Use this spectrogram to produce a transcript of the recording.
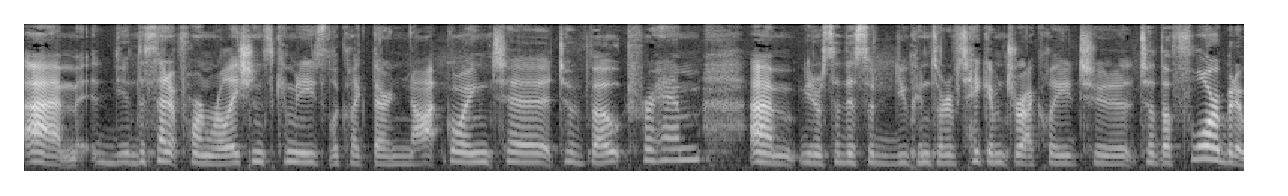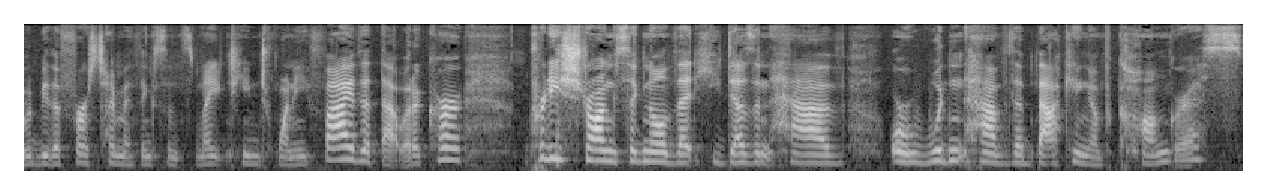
Um, the, the Senate Foreign Relations committees look like they're not going to to vote for him. Um, you know, so this would you can sort of take him directly to to the floor, but it would be the first time I think since 1925 that that would occur. Pretty strong signal that he doesn't have or wouldn't have the backing of Congress,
